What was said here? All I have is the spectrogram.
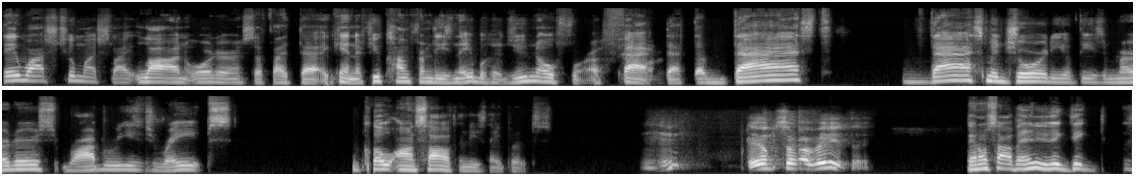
they watch too much like Law and Order and stuff like that. Again, if you come from these neighborhoods, you know for a fact that the vast, vast majority of these murders, robberies, rapes go unsolved in these neighborhoods. hmm They don't solve anything. They don't solve anything. They,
